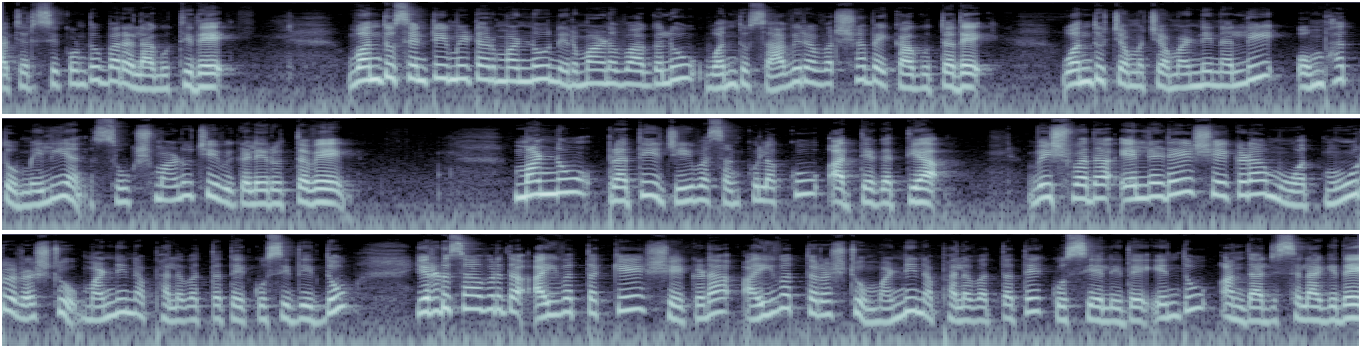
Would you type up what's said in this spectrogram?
ಆಚರಿಸಿಕೊಂಡು ಬರಲಾಗುತ್ತಿದೆ. ಒಂದು ಸೆಂಟಿಮೀಟರ್ ಮಣ್ಣು ನಿರ್ಮಾಣವಾಗಲು ಒಂದು ಸಾವಿರ ವರ್ಷ ಬೇಕಾಗುತ್ತದೆ. ಒಂದು ಚಮಚ ಮಣ್ಣಿನಲ್ಲಿ ಒಂಬತ್ತು ಮಿಲಿಯನ್ ಸೂಕ್ಷ್ಮಾಣು ಜೀವಿಗಳಿರುತ್ತವೆ. ಮಣ್ಣು ಪ್ರತಿ ಜೀವ ಸಂಕುಲಕ್ಕೂ ಅತ್ಯಗತ್ಯ. ವಿಶ್ವದ ಎಲ್ಲೆಡೆ ಶೇಕಡ ಮೂವತ್ಮೂರರಷ್ಟು ಮಣ್ಣಿನ ಫಲವತ್ತತೆ ಕುಸಿದಿದ್ದು, ಎರಡು ಸಾವಿರದ ಐವತ್ತಕ್ಕೆ ಶೇಕಡ ಐವತ್ತರಷ್ಟು ಮಣ್ಣಿನ ಫಲವತ್ತತೆ ಕುಸಿಯಲಿದೆ ಎಂದು ಅಂದಾಜಿಸಲಾಗಿದೆ.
